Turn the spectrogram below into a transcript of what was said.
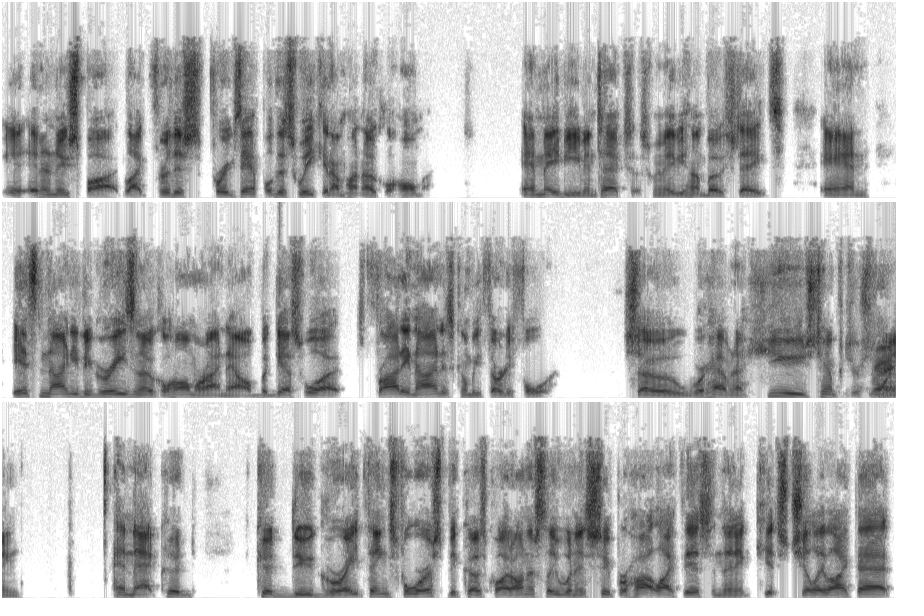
in, in a new spot. Like for this, for example, this weekend I'm hunting Oklahoma, and maybe even Texas. We maybe hunt both states, and it's 90 degrees in Oklahoma right now. But guess what? Friday night it's going to be 34. So we're having a huge temperature swing, right. and that could could do great things for us because quite honestly, when it's super hot like this and then it gets chilly like that,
